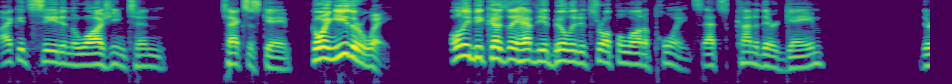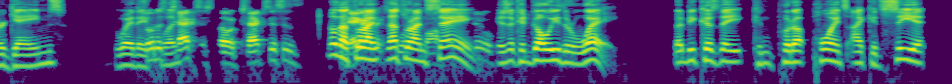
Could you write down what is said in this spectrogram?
I could see it in the Washington Texas game going either way, only because they have the ability to throw up a lot of points. That's kind of their game, their games, the way they so does play. Texas, though. Texas is No, that's what I'm. That's what I'm saying. too. Is it could go either way, but because they can put up points, I could see it.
